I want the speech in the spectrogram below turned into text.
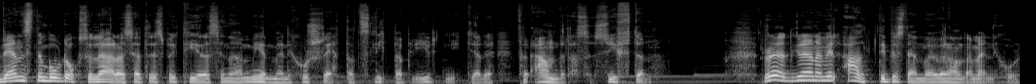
Vänstern borde också lära sig att respektera sina medmänniskors rätt att slippa bli utnyttjade för andras syften. Rödgröna vill alltid bestämma över andra människor.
